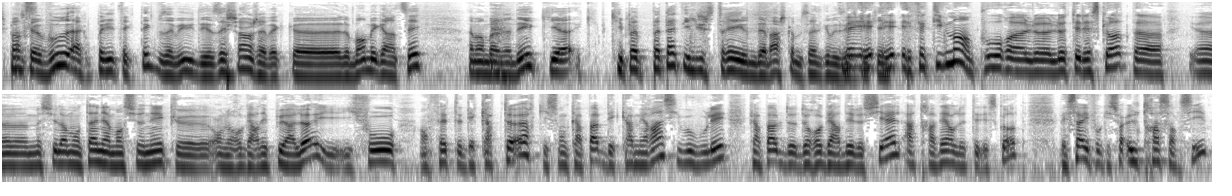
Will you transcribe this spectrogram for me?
Je pense que vous, à Polytechnique, vous avez eu des échanges avec euh, le bon mégantique à un moment donné qui, a, qui, qui peut peut-être illustrer une démarche comme celle que vous expliquez. e- e- effectivement, pour euh, le, le télescope, euh, euh, Monsieur Lamontagne a mentionné que on ne le regardait plus à l'œil. Il faut en fait des capteurs qui sont capables, des caméras, si vous voulez, capables de, de regarder le ciel à travers le télescope. Mais ça, il faut qu'ils soient ultra sensibles.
